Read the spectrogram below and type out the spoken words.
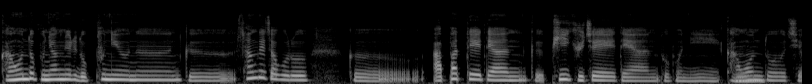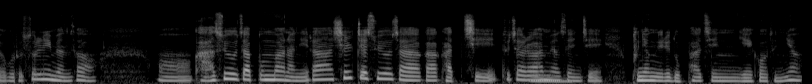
강원도 분양률이 높은 이유는 그 상대적으로 그 아파트에 대한 그 비규제에 대한 부분이 강원도 음. 지역으로 쏠리면서 어, 가수요자뿐만 아니라 실제 수요자가 같이 투자를 음. 하면서 이제 분양률이 높아진 예거든요.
